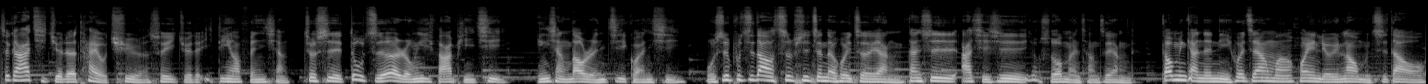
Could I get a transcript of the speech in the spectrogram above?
这个阿奇觉得太有趣了，所以觉得一定要分享，就是肚子饿容易发脾气，影响到人际关系。我是不知道是不是真的会这样，但是阿奇是有时候蛮常这样的。高敏感的你会这样吗？欢迎留言让我们知道哦。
